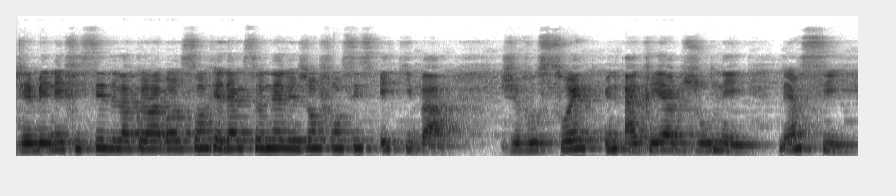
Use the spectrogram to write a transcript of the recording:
J'ai bénéficié de la collaboration rédactionnelle de Jean-Francis Ekiba. Je vous souhaite une agréable journée. Merci.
